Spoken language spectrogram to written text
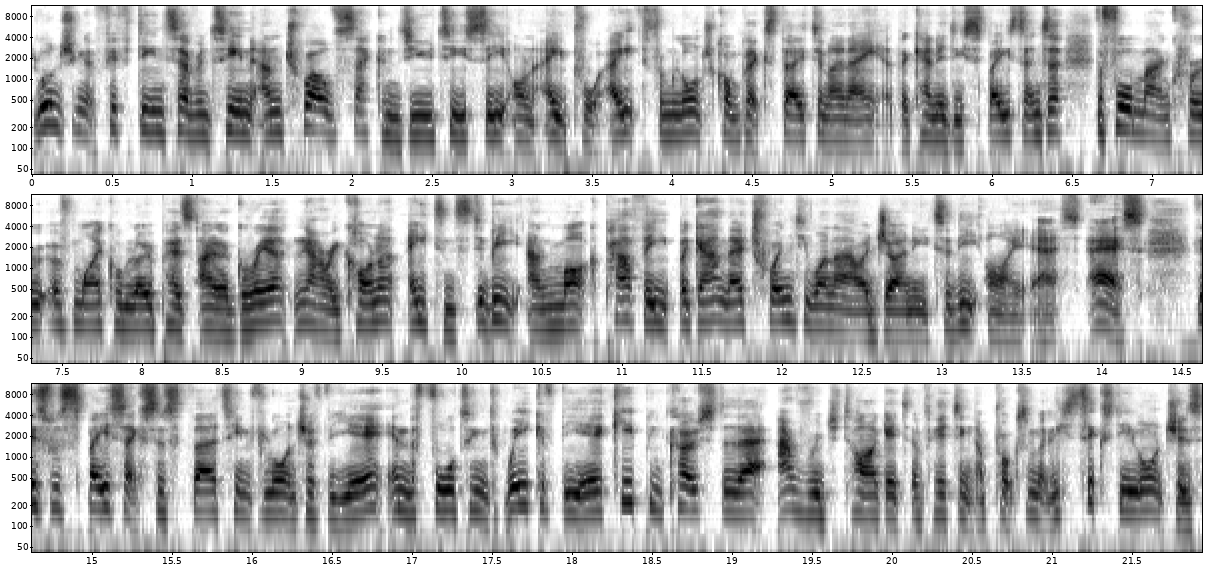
Launching at 1517 and 12 seconds UTC on April 8th from Launch Complex 39A at the Kennedy Space Center, the four-man crew of Michael Lopez Alegria, Larry Connor, Eytan Stibbe and Mark Pathy began their 21-hour journey to the ISS. This was SpaceX's 13th launch of the year in the 14th week of the year, keeping close to their average target of hitting approximately 60 launches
